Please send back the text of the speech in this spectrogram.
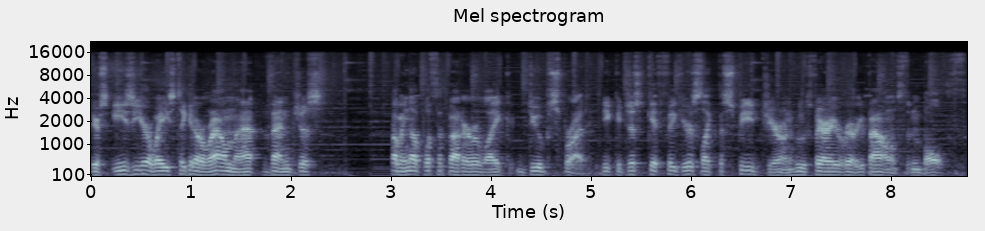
there's easier ways to get around that than just coming up with a better like dupe spread. You could just get figures like the Speed Jiren, who's very very balanced in both,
